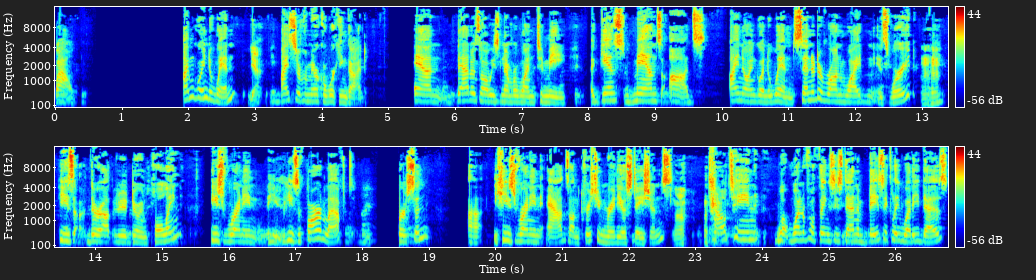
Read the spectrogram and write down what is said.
Wow. I'm going to win. Yeah. I serve a miracle working God. And that is always number one to me. Against man's odds, I know I'm going to win. Senator Ron Wyden is worried. Mm-hmm. He's they're out there doing polling. He's running. He, he's a far left person. Uh, he's running ads on Christian radio stations, touting what wonderful things he's done. And basically, what he does,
